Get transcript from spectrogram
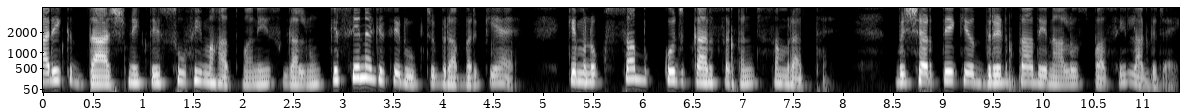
ਹਰ ਇੱਕ ਦਾਰਸ਼ਨਿਕ ਤੇ ਸੂਫੀ ਮਹਾਤਮਾ ਨੇ ਇਸ ਗੱਲ ਨੂੰ ਕਿਸੇ ਨਾ ਕਿਸੇ ਰੂਪ 'ਚ ਬਰਾਬਰ ਕਿਹਾ ਹੈ ਕਿ ਮਨੁੱਖ ਸਭ ਕੁਝ ਕਰ ਸਕਣ 'ਚ ਸਮਰੱਥ ਹੈ। ਬਸ਼ਰਤੇ ਕਿ ਉਹ ਦ੍ਰਿੜਤਾ ਦੇ ਨਾਲ ਉਸ ਪਾਸੇ ਲੱਗ ਜਾਏ।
